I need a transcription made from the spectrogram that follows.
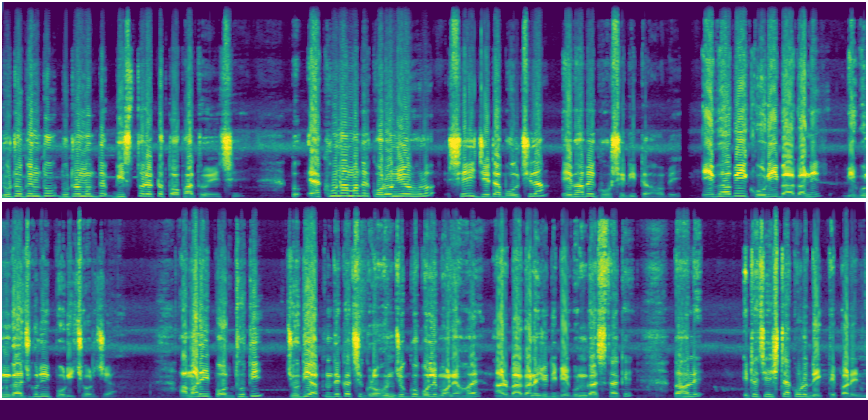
দুটো কিন্তু, দুটোর মধ্যে বিস্তর একটা তফাৎ রয়েছে। তো এখন আমাদের করণীয় হলো সেই যেটা বলছিলাম, এভাবে ঘষে দিতে হবে। এভাবেই করি বাগানের বেগুন গাছগুলির পরিচর্যা। আমার এই পদ্ধতি যদি আপনাদের কাছে গ্রহণযোগ্য বলে মনে হয়, আর বাগানে যদি বেগুন গাছ থাকে, তাহলে এটা চেষ্টা করে দেখতে পারেন।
